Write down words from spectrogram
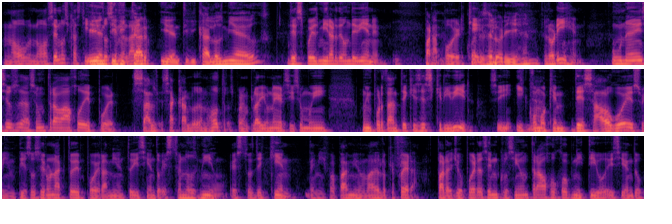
No, no hacernos castillitos identificar, en el Identificar los miedos. Después mirar de dónde vienen para poder ¿Cuál es el origen? El origen. Una vez eso se hace un trabajo de poder sacarlo de nosotros. Por ejemplo, hay un ejercicio muy, muy importante que es escribir, ¿sí? Y como que desahogo eso y empiezo a hacer un acto de empoderamiento diciendo, esto no es mío, esto es de quién, de mi papá, mi mamá, de lo que fuera. Para yo poder hacer inclusive un trabajo cognitivo diciendo,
